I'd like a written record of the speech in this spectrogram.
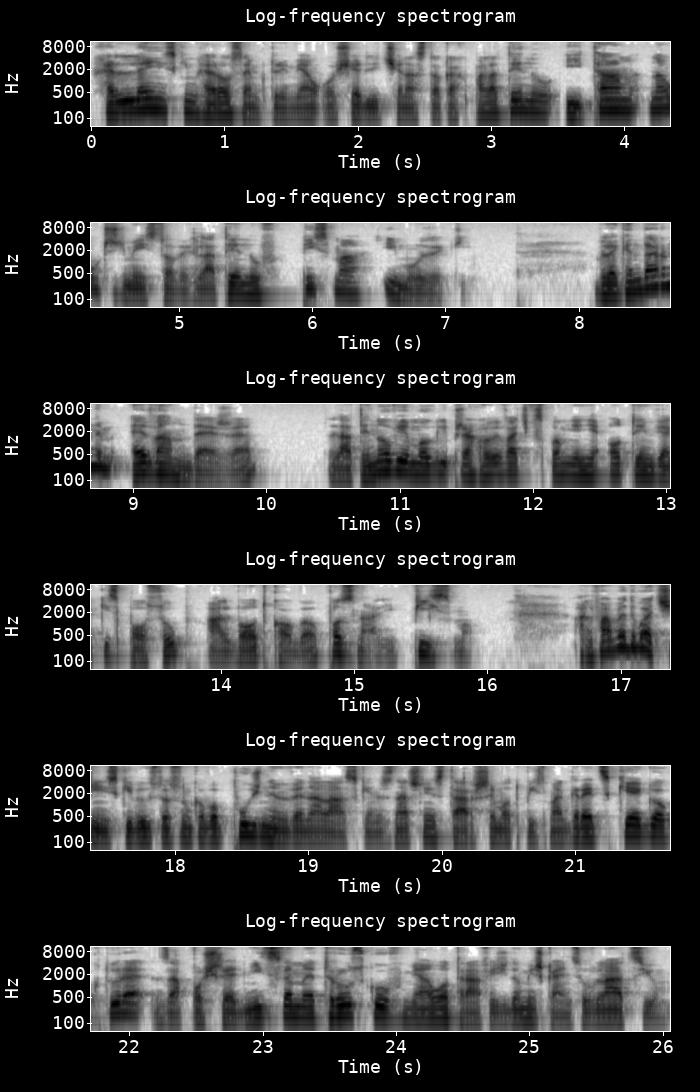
helleńskim herosem, który miał osiedlić się na stokach Palatynu i tam nauczyć miejscowych Latynów, pisma i muzyki. W legendarnym Ewanderze Latynowie mogli przechowywać wspomnienie o tym, w jaki sposób albo od kogo poznali pismo. Alfabet łaciński był stosunkowo późnym wynalazkiem, znacznie starszym od pisma greckiego, które za pośrednictwem Etrusków miało trafić do mieszkańców Lacjum.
